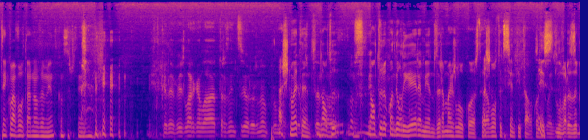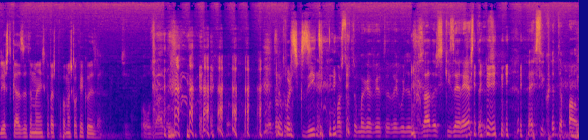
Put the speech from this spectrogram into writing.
Tem que lá voltar novamente, com certeza. Cada vez larga lá 300 euros, não? Por Acho que não é tanto. Na altura, na altura quando eu liguei era menos, era mais low cost, era à volta de cento e tal. Sim, qualquer se coisa. levar as agulhas de casa também és capaz de poupar mais qualquer coisa. Ou usadas. ou, ou Se não for esquisito. um- Mostra-te uma gaveta de agulhas usadas. Se quiser estas, é 50 paus.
